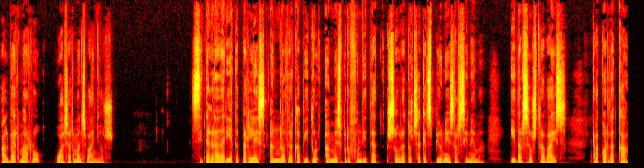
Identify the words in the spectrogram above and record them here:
Albert Marro o els germans Banyos. Si t'agradaria que parlés en un altre capítol amb més profunditat sobre tots aquests pioners del cinema i dels seus treballs, recorda que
